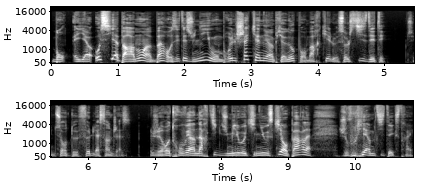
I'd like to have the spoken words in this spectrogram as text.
Bon, et il y a aussi apparemment un bar aux États-Unis où on brûle chaque année un piano pour marquer le solstice d'été. C'est une sorte de feu de la Saint-Jazz. J'ai retrouvé un article du Milwaukee News qui en parle, je vous lis un petit extrait.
